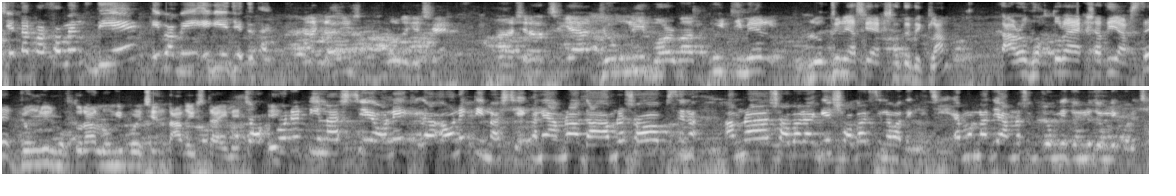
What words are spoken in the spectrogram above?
সে তার পারফরমেন্স দিয়ে এভাবে এগিয়ে যেতে থাকে। সেটা হচ্ছে গিয়া জঙ্গলি বরবাদ দুই টিমের লোকজনই আজকে একসাথে দেখলাম। তারও ভক্তরা একসাথেই আসছে, জঙ্গলির ভক্তরা লুঙ্গি পড়েছেন তার স্টাইলে। চকপটের টিম আসছে, অনেক অনেক টিম আসছে। এখানে আমরা আমরা সব সিনেমা আমরা সবার আগে সবার সিনেমা দেখেছি। এমন না যে আমরা শুধু জঙ্গলি জঙ্গলি জঙ্গলি করেছি।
